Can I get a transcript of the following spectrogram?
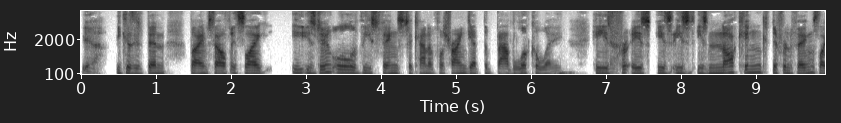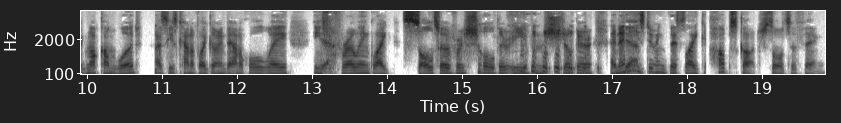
Yeah. Because he's been by himself. It's like he's doing all of these things to kind of try and get the bad luck away. He's Yeah. fr- he's he's he's he's knocking different things like knock on wood as he's kind of like going down a hallway. He's Yeah. throwing like salt over his shoulder, even sugar, and then Yeah. he's doing this like hopscotch sort of thing.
